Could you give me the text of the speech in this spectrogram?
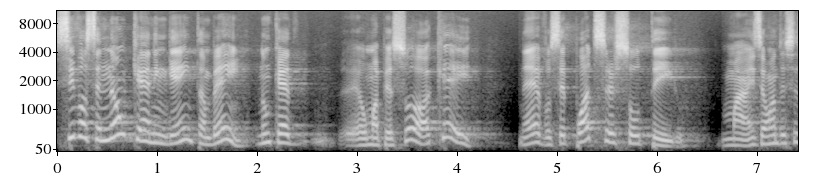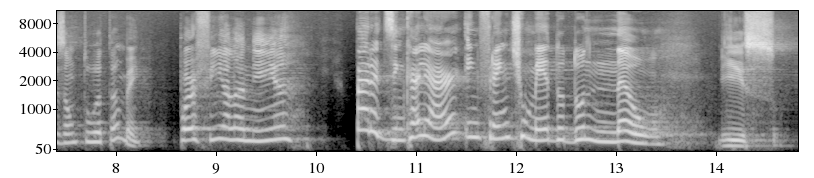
se você não quer ninguém também, não quer é, uma pessoa, ok, né? Você pode ser solteiro, mas é uma decisão tua também. Por fim, a Laninha, Para desencalhar, enfrente o medo do não. Isso.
